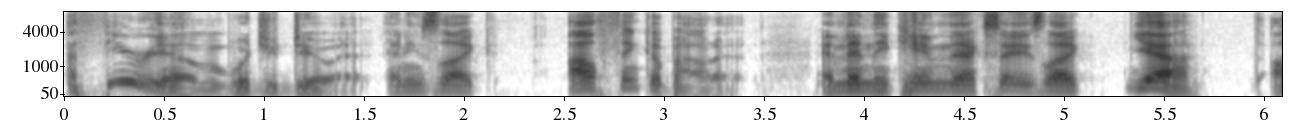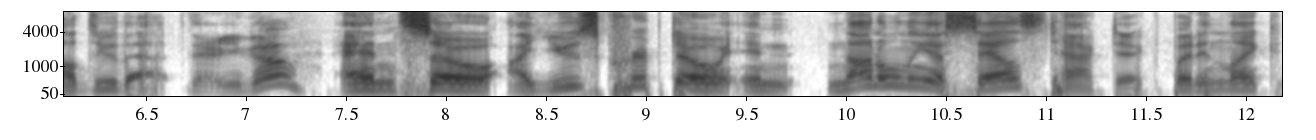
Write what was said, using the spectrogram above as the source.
Ethereum? Would you do it?" And he's like, "I'll think about it." And then he came the next day. He's like, "Yeah, I'll do that. There you go. And so I use crypto in not only a sales tactic, but in like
